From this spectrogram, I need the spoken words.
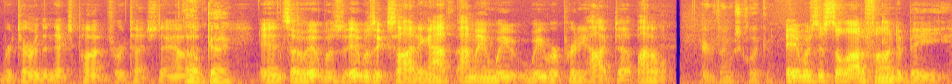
returned the next punt for a touchdown. Okay. And so it was it was exciting. I I mean we we were pretty hyped up. I don't. Everything was clicking. It was just a lot of fun to be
